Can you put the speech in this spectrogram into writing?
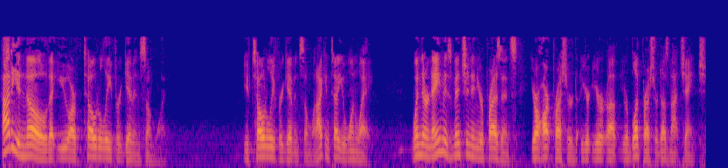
How do you know that you are totally forgiven someone? You've totally forgiven someone. I can tell you one way. When their name is mentioned in your presence, your heart pressure, your, your, uh, your blood pressure does not change.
